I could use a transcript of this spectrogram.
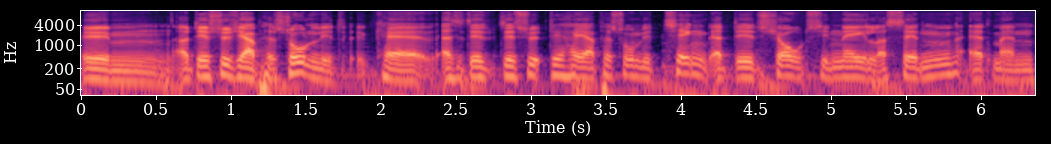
Øhm, og det synes jeg personligt kan, altså det, det, det har jeg personligt tænkt, at det er et sjovt signal at sende, at man,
